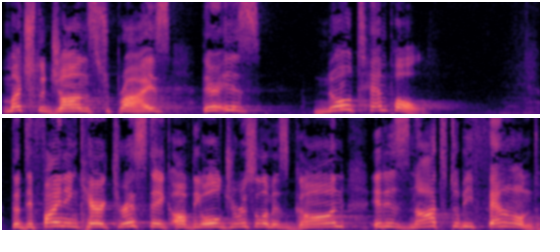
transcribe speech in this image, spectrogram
much to John's surprise, there is no temple. The defining characteristic of the Old Jerusalem is gone. It is not to be found.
